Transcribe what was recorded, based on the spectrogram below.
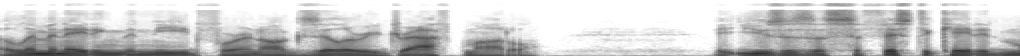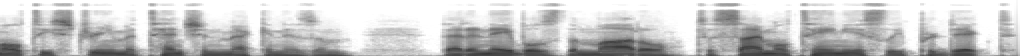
eliminating the need for an auxiliary draft model. It uses a sophisticated multi stream attention mechanism that enables the model to simultaneously predict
